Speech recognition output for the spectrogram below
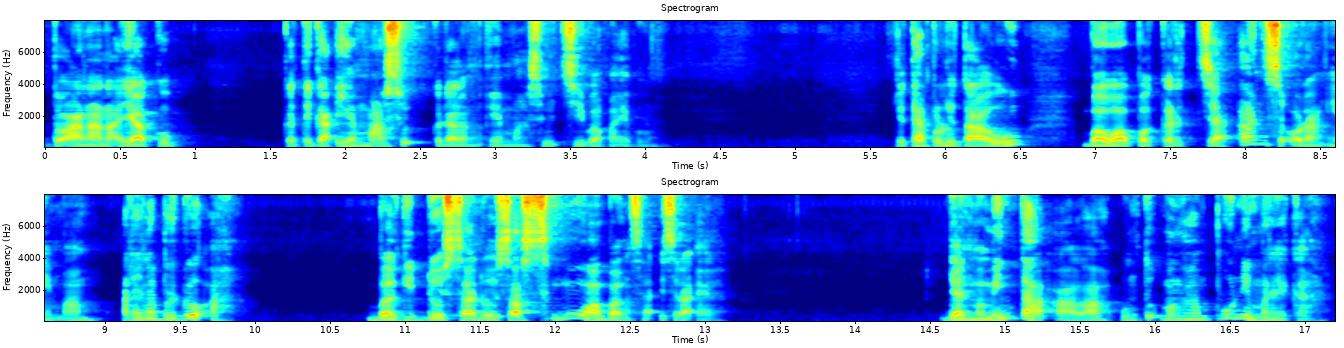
atau anak-anak Yakub ketika ia masuk ke dalam kemah suci Bapak Ibu? Kita perlu tahu bahwa pekerjaan seorang imam adalah berdoa bagi dosa-dosa semua bangsa Israel dan meminta Allah untuk mengampuni mereka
